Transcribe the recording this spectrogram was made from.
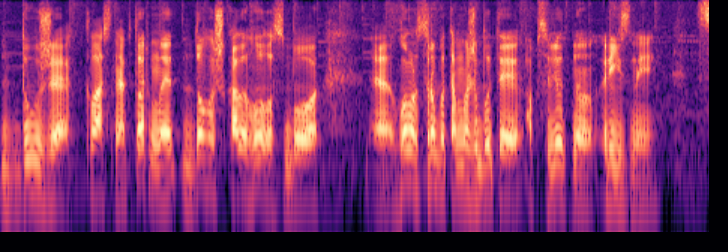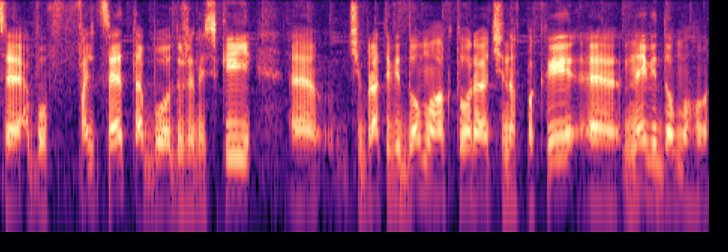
дуже класний актор. Ми довго шукали голос, бо е, голос робота може бути абсолютно різний. Це або фальцет, або дуже низький, е, чи брати відомого актора, чи навпаки е, невідомого.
